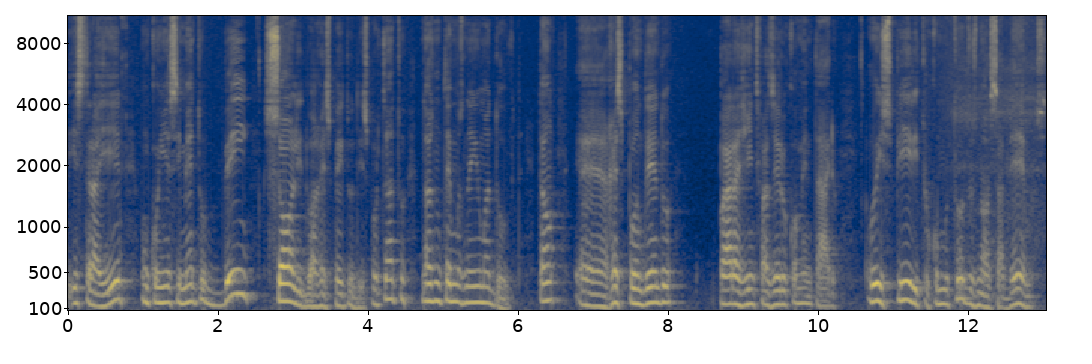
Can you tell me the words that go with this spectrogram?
extrair um conhecimento bem sólido a respeito disso. Portanto, nós não temos nenhuma dúvida. Então, é, respondendo para a gente fazer o comentário, o Espírito, como todos nós sabemos,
